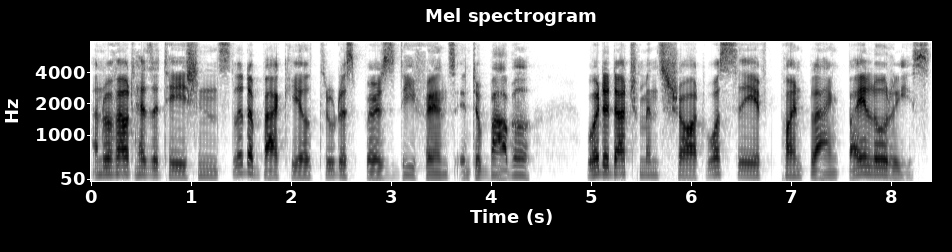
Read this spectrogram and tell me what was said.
and without hesitation slid a backheel through the Spurs defense into Babel, where the Dutchman's shot was saved point blank by Lloris.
